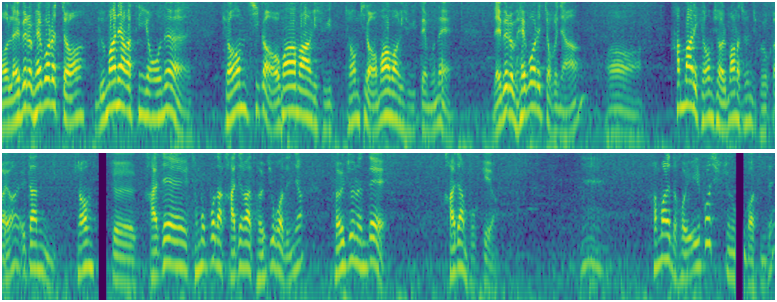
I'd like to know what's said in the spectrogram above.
어 레벨업 해버렸죠. 루마니아 같은 경우는 경험치가 어마어마하게 주기 경험치를 어마어마하게 주기 때문에 레벨업 해버렸죠 그냥. 어 한 마리 경험치 얼마나 주는지 볼까요? 일단 경험 그 가제 정복보다 가제가 덜 주거든요. 덜 주는데 가제 한번 볼게요. 한 마리도 거의 1%씩 주는 것 같은데?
